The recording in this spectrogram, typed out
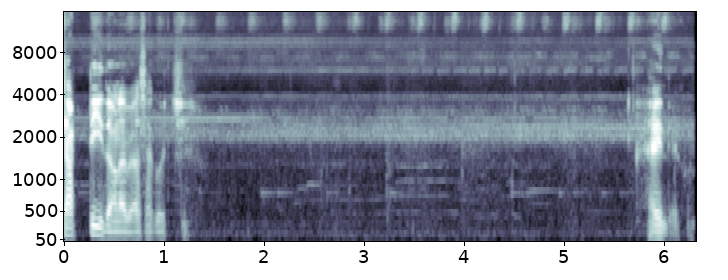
চারটেই দাঁড়াবে আশা করছি। এই দেখুন।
